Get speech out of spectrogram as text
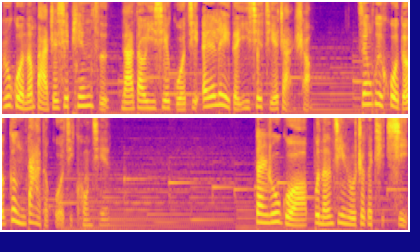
如果能把这些片子拿到一些国际 A 类的一些节展上，将会获得更大的国际空间。但如果不能进入这个体系，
